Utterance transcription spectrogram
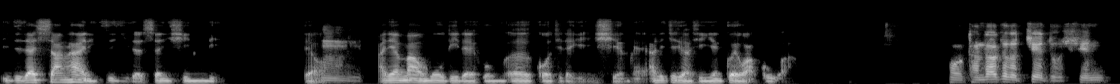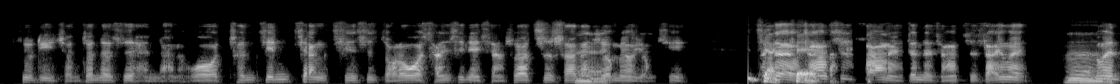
一直在伤害你自己的身心灵，对吧？嗯，啊，你要漫无目的的混呃过这个人生诶，啊，你这段时间过偌久啊？我谈到这个戒赌心路历程，真的是很难了。我曾经像行尸走肉，我曾经也想说要自杀，但是又没有勇气。真的想要自杀呢，真的想要自杀，因为，嗯，因为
